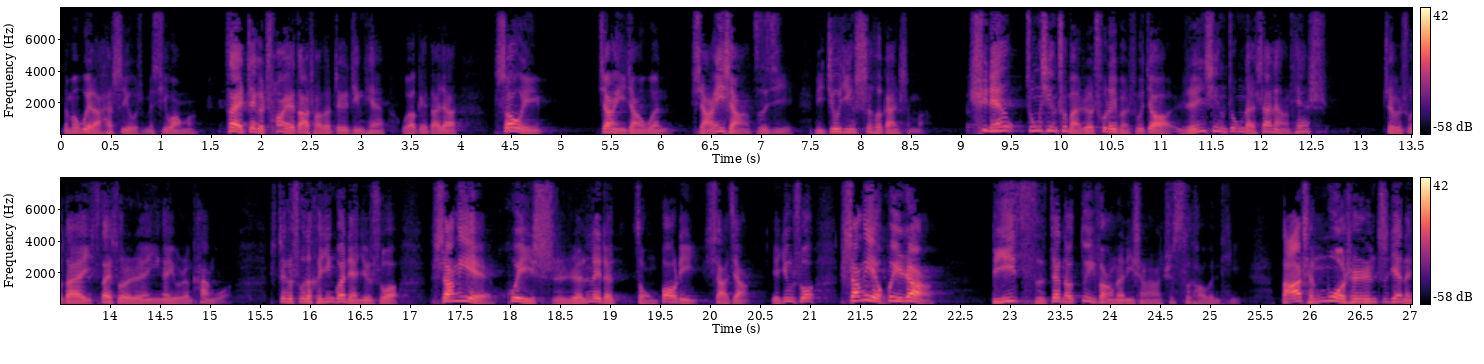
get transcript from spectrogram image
那么未来还是有什么希望吗？在这个创业大潮的这个今天，我要给大家稍微降一降温，想一想自己。你究竟适合干什么？去年中信出版社出了一本书，叫《人性中的善良天使》。这本书大家在座的人应该有人看过。这个书的核心观点就是说，商业会使人类的总暴力下降，也就是说，商业会让彼此站到对方的立场上去思考问题，达成陌生人之间的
